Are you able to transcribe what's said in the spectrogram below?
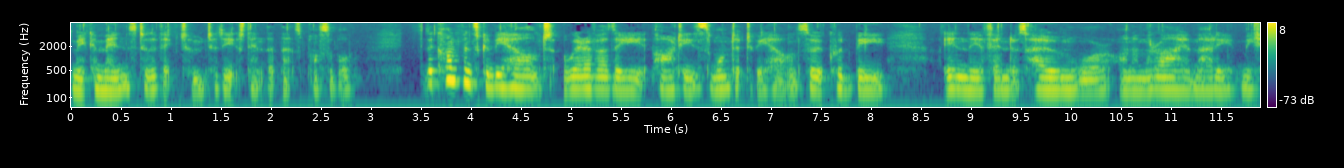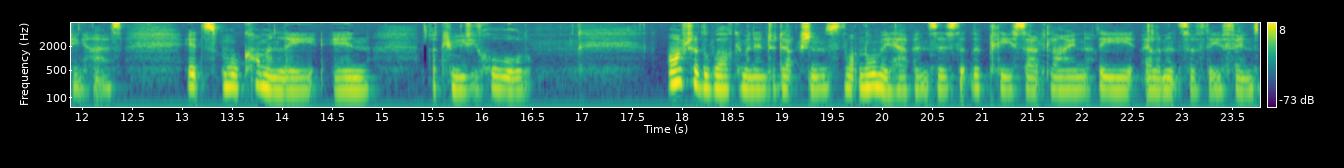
make amends to the victim to the extent that that's possible. The conference can be held wherever the parties want it to be held, so it could be in the offender's home or on a Marae Maori meeting house. It's more commonly in a community hall after the welcome and introductions, what normally happens is that the police outline the elements of the offence,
